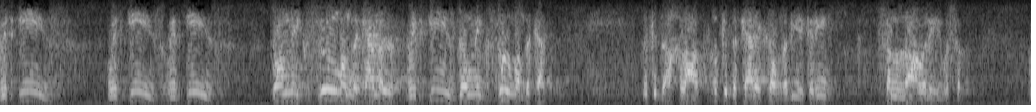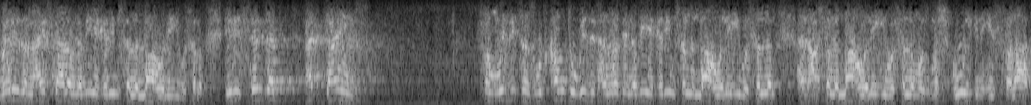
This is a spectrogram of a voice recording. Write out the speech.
with ease, with ease, with ease, don't make zulm on the camel, with ease, don't make zulm on the camel. Look at the akhlaq, look at the character of Nabi Kareem sallallahu alayhi wa sallam. Where is the lifestyle of Nabi Kareem sallallahu alayhi wa sallam? It is said that at times some visitors would come to visit Hazrat Nabi Kareem sallallahu alayhi wa sallam and Our sallallahu alayhi wa sallam was mashgul in his salat.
